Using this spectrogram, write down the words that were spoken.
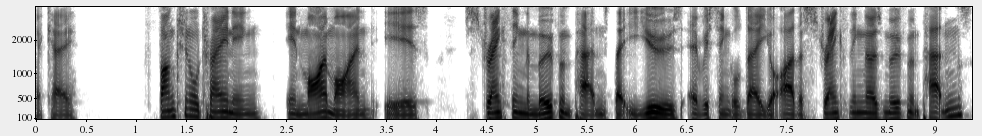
Okay, functional training, in my mind, is strengthening the movement patterns that you use every single day. You're either strengthening those movement patterns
